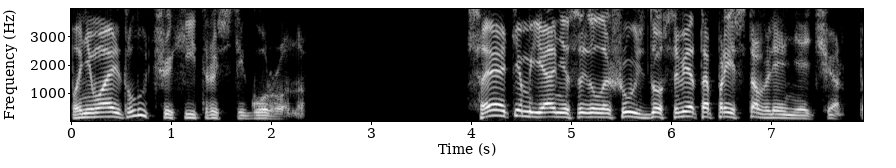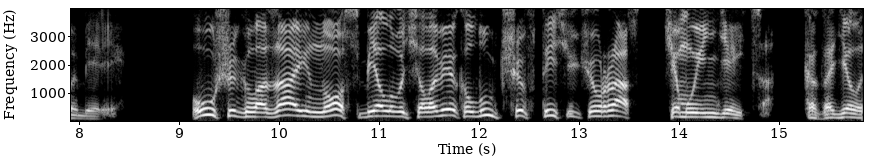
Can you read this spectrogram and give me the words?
Понимает лучше хитрости гуронов. С этим я не соглашусь до света представления, черт побери. Уши, глаза и нос белого человека лучше в тысячу раз, чем у индейца, когда дело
